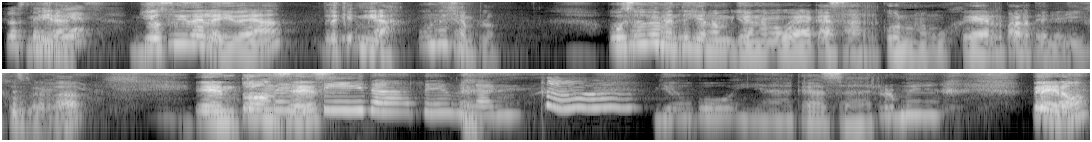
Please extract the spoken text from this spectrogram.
¿Los Mira, tendrías? Yo soy de la idea de que, mira, un ejemplo. Pues obviamente yo no, yo no me voy a casar con una mujer para tener hijos, ¿verdad? Entonces, Vestida de blanco. yo voy a casarme. Pero,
